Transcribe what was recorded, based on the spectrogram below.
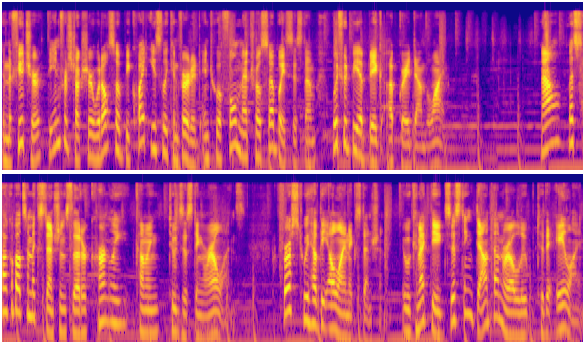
In the future, the infrastructure would also be quite easily converted into a full metro subway system, which would be a big upgrade down the line. Now, let's talk about some extensions that are currently coming to existing rail lines. First, we have the L line extension. It would connect the existing downtown rail loop to the A line,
